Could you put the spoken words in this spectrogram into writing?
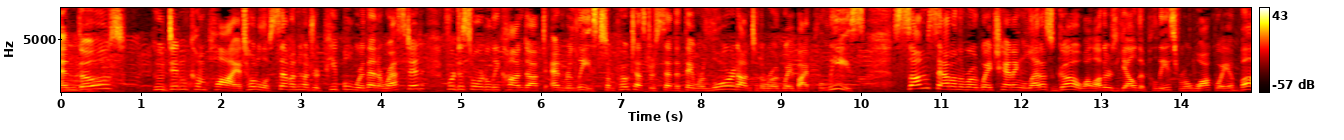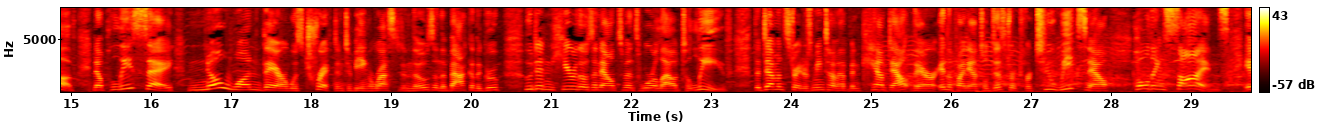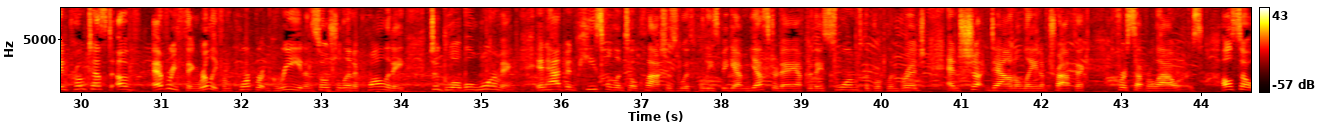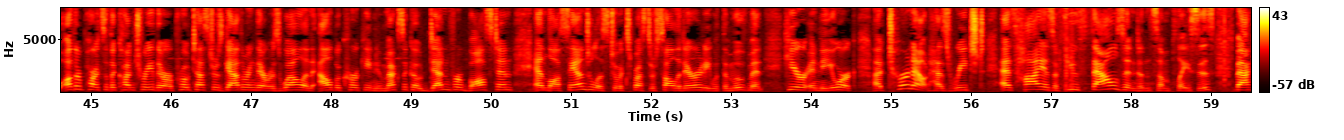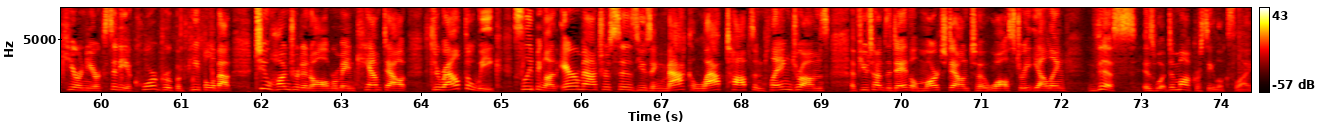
And those who didn't comply. A total of 700 people were then arrested for disorderly conduct and released. Some protesters said that they were lured onto the roadway by police. Some sat on the roadway chanting, let us go, while others yelled at police from a walkway above. Now, police say no one there was tricked into being arrested, and those in the back of the group who didn't hear those announcements were allowed to leave. The demonstrators, meantime, have been camped out there in the financial district for two weeks now, holding signs in protest of everything, really, from corporate greed and social inequality to global warming. It had been peaceful until clashes with police began yesterday after they swarmed the Brooklyn Bridge and shut down a lane of traffic for several hours. Also, other parts of the country, there are protesters gathering there as well in Albuquerque, New Mexico, Denver, Boston, and Los Angeles to express their solidarity with the movement here in New York. Uh, turnout has reached as high as a few thousand in some places. Back here in New York City, a core group group of people, about 200 in all, remain camped out throughout the week, sleeping on air mattresses, using Mac laptops, and playing drums. A few times a day, they'll march down to Wall Street yelling, This is what democracy looks like.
